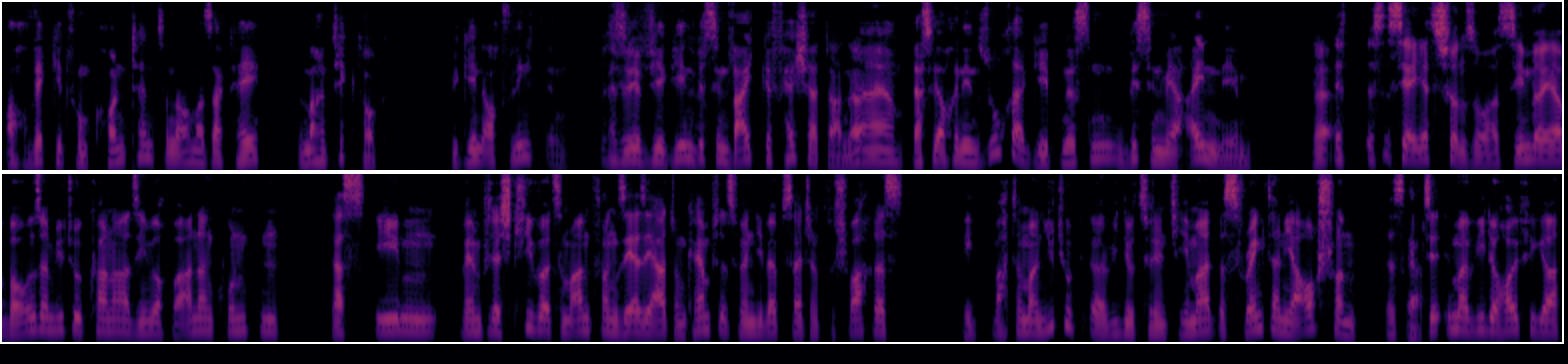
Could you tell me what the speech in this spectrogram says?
auch weggeht vom Content, sondern auch mal sagt, hey, wir machen TikTok. Wir gehen auf LinkedIn. Also wir, wir gehen ein bisschen weit gefächerter, ne? Ja, ja. Dass wir auch in den Suchergebnissen ein bisschen mehr einnehmen. Ja? Es, es ist ja jetzt schon so. Das sehen wir ja bei unserem YouTube-Kanal, sehen wir auch bei anderen Kunden, dass eben, wenn vielleicht Keywords am Anfang sehr, sehr hart umkämpft ist, wenn die Webseite schon zu schwach ist, macht doch mal ein YouTube-Video zu dem Thema. Das rankt dann ja auch schon. Das gibt ja. ja immer wieder häufiger,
